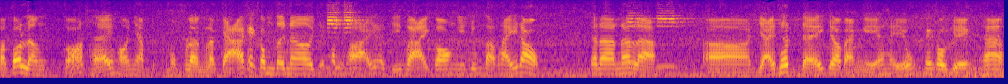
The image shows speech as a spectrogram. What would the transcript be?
mà có lần có thể họ nhập một lần là cả cái container chứ không phải là chỉ vài con như chúng ta thấy đâu. Cho nên nó là à, giải thích để cho bạn nghĩa hiểu cái câu chuyện ha.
